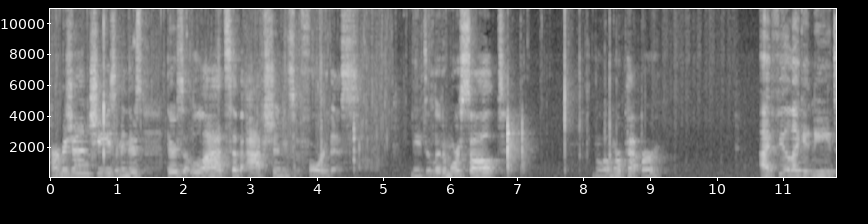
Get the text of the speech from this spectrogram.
Parmesan cheese. I mean, there's, there's lots of options for this. Needs a little more salt, a little more pepper. I feel like it needs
